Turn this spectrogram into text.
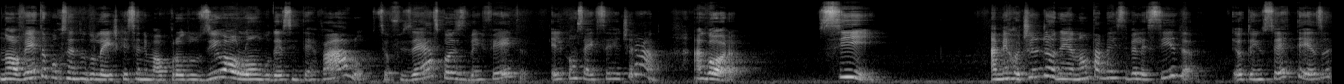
90% do leite que esse animal produziu ao longo desse intervalo, se eu fizer as coisas bem feitas, ele consegue ser retirado. Agora, se a minha rotina de ordenha não está bem estabelecida, eu tenho certeza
